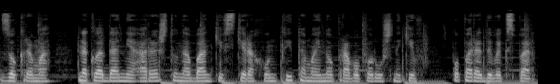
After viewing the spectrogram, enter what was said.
зокрема, накладання арешту на банківські рахунки та майно правопорушників, попередив експерт.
